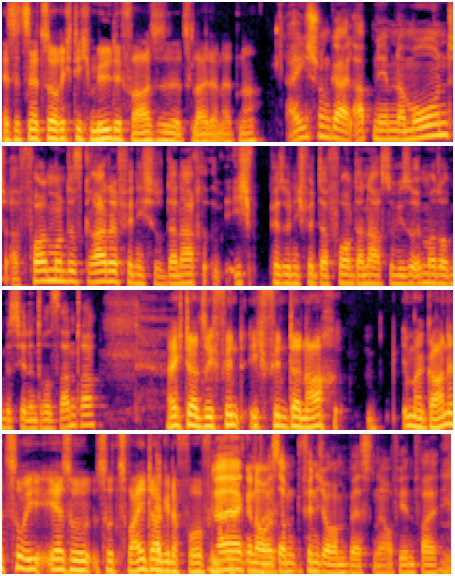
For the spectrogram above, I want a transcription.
es ist jetzt nicht so richtig milde Phase, ist es jetzt leider nicht, ne? Eigentlich schon geil. Abnehmender Mond, äh, Vollmond ist gerade, finde ich so danach, ich persönlich finde davor und danach sowieso immer so ein bisschen interessanter. Echt, also ich finde ich find danach immer gar nicht so, eher so, so zwei Tage davor. find ich Ja, echt genau, am- finde ich auch am besten, ja, auf jeden Fall. Mhm.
